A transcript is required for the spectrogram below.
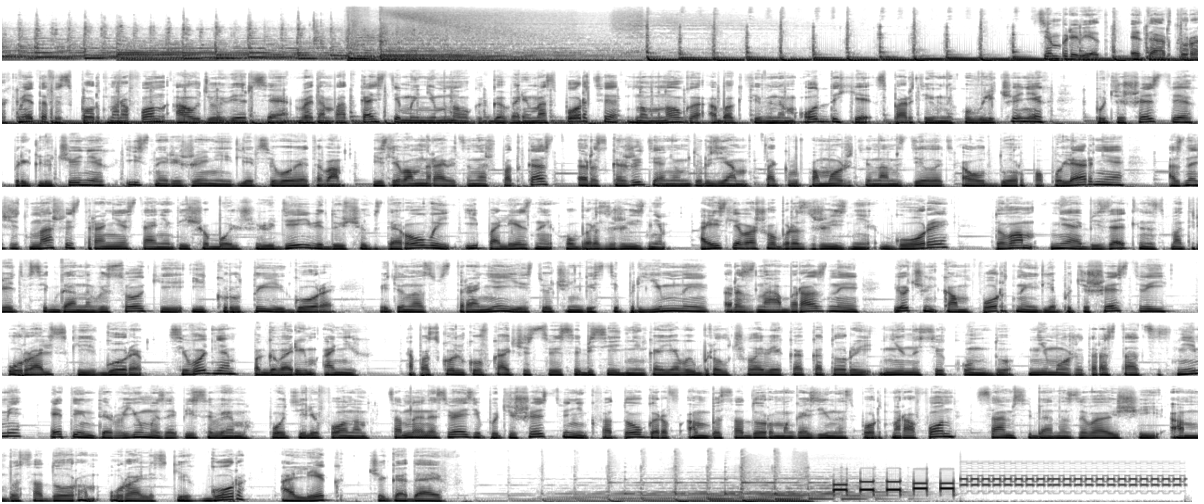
Всем привет! Это Артур Ахметов и Спортмарафон аудиоверсия. В этом подкасте мы немного говорим о спорте, но много об активном отдыхе, спортивных увлечениях, путешествиях, приключениях и снаряжении для всего этого. Если вам нравится наш подкаст, расскажите о нем друзьям, так вы поможете нам сделать аутдор популярнее, а значит в нашей стране станет еще больше людей, ведущих здоровый и полезный образ жизни. А если ваш образ жизни – горы – то вам не обязательно смотреть всегда на высокие и крутые горы, ведь у нас в стране есть очень гостеприимные, разнообразные и очень комфортные для путешествий Уральские горы. Сегодня поговорим о них. А поскольку в качестве собеседника я выбрал человека, который ни на секунду не может расстаться с ними, это интервью мы записываем по телефону. Со мной на связи путешественник, фотограф, амбассадор магазина «Спортмарафон», сам себя называющий амбассадором Уральских гор Олег Чагадаев.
